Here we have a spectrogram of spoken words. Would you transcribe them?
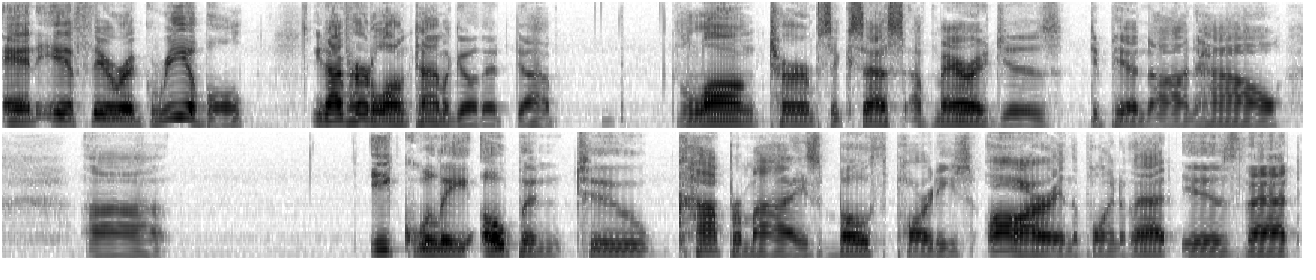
And if they're agreeable, you know, I've heard a long time ago that uh, the long term success of marriages depend on how uh, equally open to compromise both parties are. And the point of that is that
